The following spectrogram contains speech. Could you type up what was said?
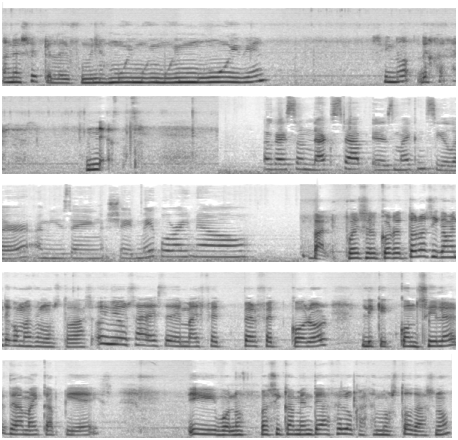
A no ser que la difumines muy, muy, muy, muy bien. Si no, deja rayas. Next. Okay, so next step is my concealer. I'm using shade Maple right now. Vale, pues el corrector básicamente como hacemos todas. Hoy voy a usar este de My Perfect Color Liquid Concealer de la Makeup PAs. Y bueno, básicamente hace lo que hacemos todas, ¿no?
